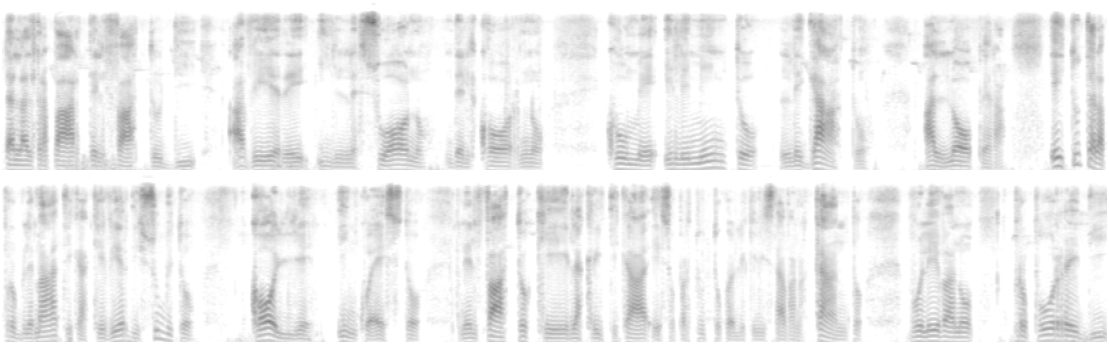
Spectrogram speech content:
Dall'altra parte il fatto di avere il suono del corno come elemento legato all'opera e tutta la problematica che Verdi subito coglie in questo, nel fatto che la critica e soprattutto quelli che gli stavano accanto volevano proporre di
